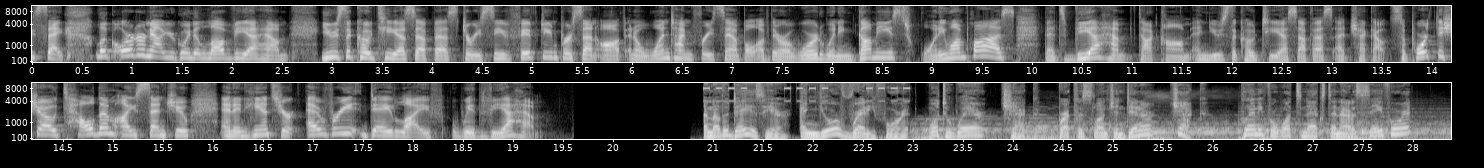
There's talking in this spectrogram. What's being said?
say? Look, order now. You're going to love VIIA Hemp. Use the code TSFS to receive 15% off and a one time free sample of their award winning gummies, 21 plus. That's viiahemp.com and use the code TSFS at checkout. Support the show, tell them I sent you, and enhance your everyday life with VIIA Hemp. Another day is here, and you're ready for it. What to wear? Check. Breakfast, lunch, and dinner? Check. Planning for what's next and how to save for it?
